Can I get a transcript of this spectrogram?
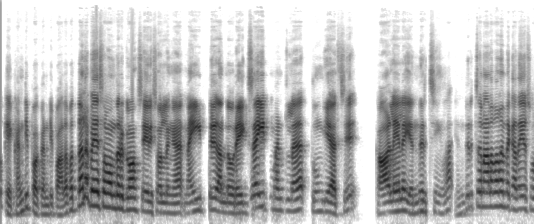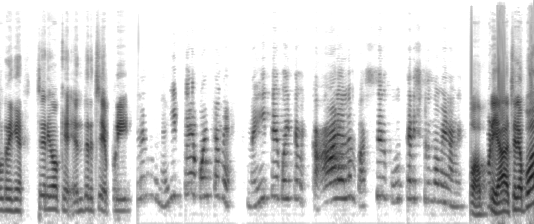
ஓகே கண்டிப்பா கண்டிப்பா. அதை பத்தி தானே பேச வந்திருக்கோம். சரி சொல்லுங்க. நைட்டு அந்த ஒரு எக்ஸைட்மெண்ட்ல தூங்கியாச்சு. காலையில எந்திரிச்சிங்களா? எந்திரிச்சனால தானே இந்த கதையை சொல்றீங்க. சரி ஓகே எந்திரிச்சு எப்படி? நைட்டே போயிட்டோமே. நைட்டே போயிட்டோமே. காலையில பஸ்ல கூத்தடிச்சிட்டு இருந்தோமே நாங்க. ஓ அப்படியா? சரி அப்போ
